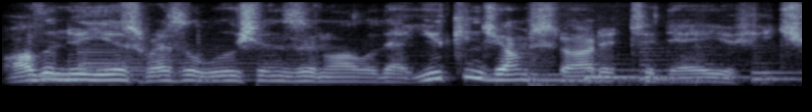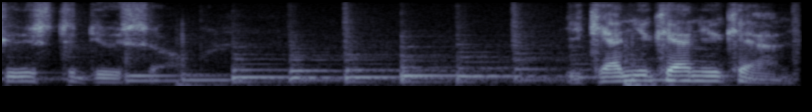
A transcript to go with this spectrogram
all the New Year's resolutions and all of that, you can jumpstart it today if you choose to do so. You can, you can, you can.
